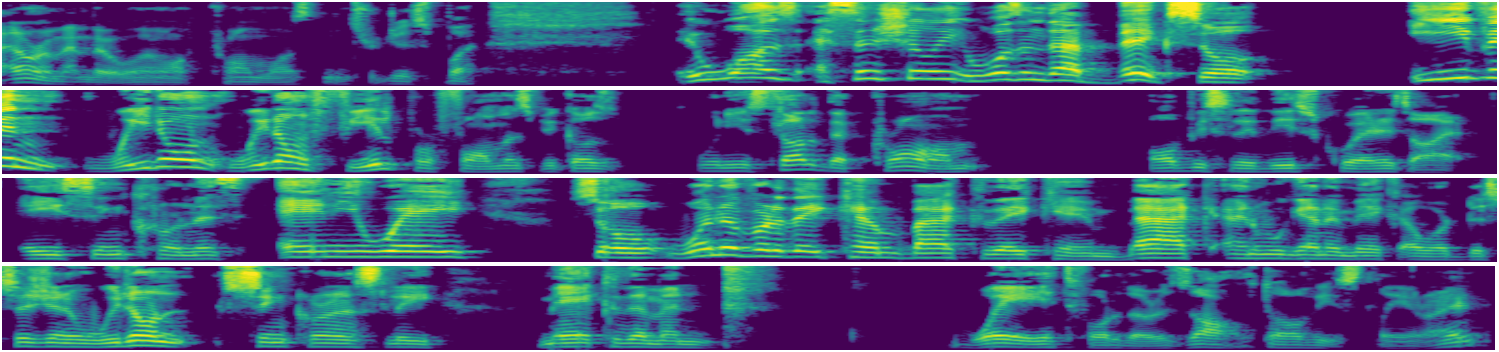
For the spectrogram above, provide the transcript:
I don't remember when Chrome was introduced, but it was essentially it wasn't that big. So even we don't we don't feel performance because when you start the Chrome, obviously these queries are asynchronous anyway. So whenever they came back, they came back, and we're gonna make our decision. We don't synchronously make them and wait for the result, obviously, right?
